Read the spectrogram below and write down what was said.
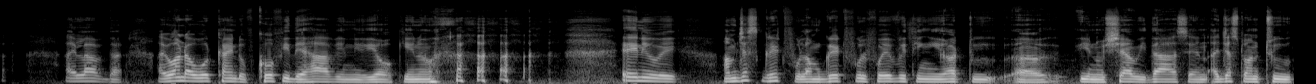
I love that. I wonder what kind of coffee they have in New York, you know. anyway, I'm just grateful. I'm grateful for everything you had to, uh, you know, share with us. And I just want to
